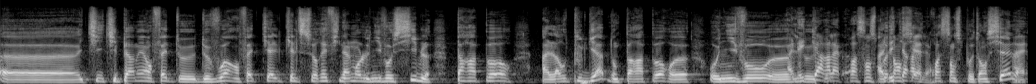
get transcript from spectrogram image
euh, qui, qui, permet en fait de, de voir en fait quel, quel, serait finalement le niveau cible par rapport à l'output gap, donc par rapport euh, au niveau euh, à l'écart à la croissance potentielle. À la croissance potentielle.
